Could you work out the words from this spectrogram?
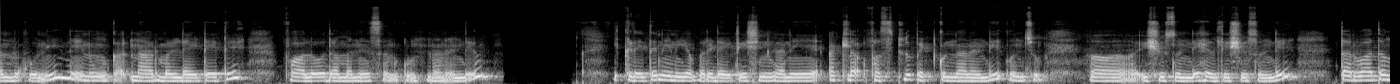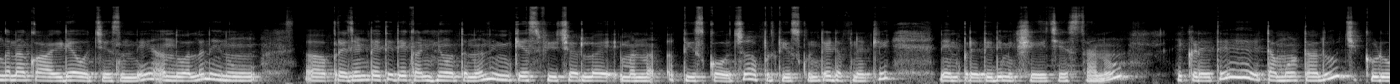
అందుకొని నేను ఇంకా నార్మల్ డైట్ అయితే ఫాలో అవుదామనేసి అనుకుంటున్నానండి. ఇక్కడైతే నేను ఎవరి డైటేషన్ కానీ అట్లా ఫస్ట్లో పెట్టుకున్నానండి. కొంచెం ఇష్యూస్ ఉండే హెల్త్ ఇష్యూస్ ఉండే. తర్వాత ఇంకా నాకు ఐడియా వచ్చేసింది. అందువల్ల నేను ప్రజెంట్ అయితే ఇదే కంటిన్యూ అవుతున్నాను ఇన్ కేస్ ఫ్యూచర్లో ఏమన్నా తీసుకోవచ్చు అప్పుడు తీసుకుంటే డెఫినెట్లీ నేను ప్రతిదీ మీకు షేర్ చేస్తాను. ఇక్కడైతే టమోటాలు చిక్కుడు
